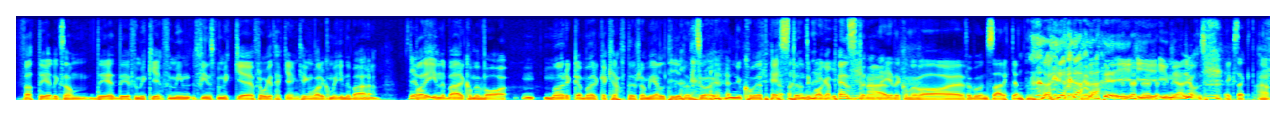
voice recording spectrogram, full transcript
För att det, är liksom, det, det är för mycket, för min, finns för mycket frågetecken kring vad det kommer innebära. Mm. Det- Vad det innebär kommer vara mörka, mörka krafter från medeltiden. Så nu kommer pesten tillbaka. Nej. Pesten är Nej, det kommer vara eh, förbundsarken. i, i Indiana Jones. Exakt. Ja.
